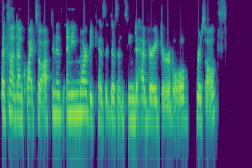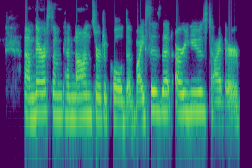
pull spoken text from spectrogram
That's not done quite so often as, anymore because it doesn't seem to have very durable results. Um, there are some kind of non surgical devices that are used to either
